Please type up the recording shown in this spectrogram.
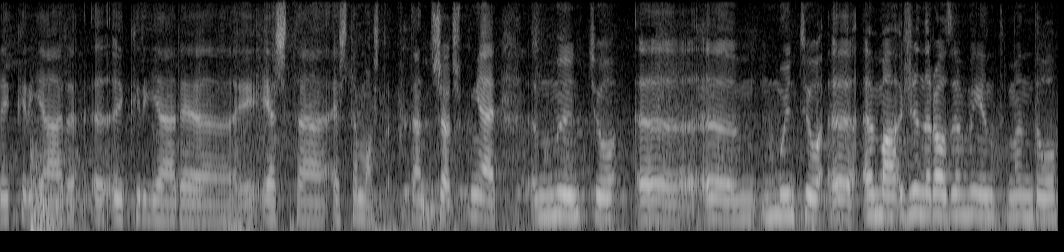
e criar, a criar esta, esta mostra. Portanto, Jorge Pinheiro muito, muito generosamente mandou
